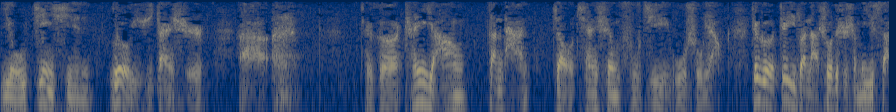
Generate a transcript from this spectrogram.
有尽心乐于战时啊，这个陈阳赞叹叫千声福集无数量。这个这一段呢，说的是什么意思啊？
